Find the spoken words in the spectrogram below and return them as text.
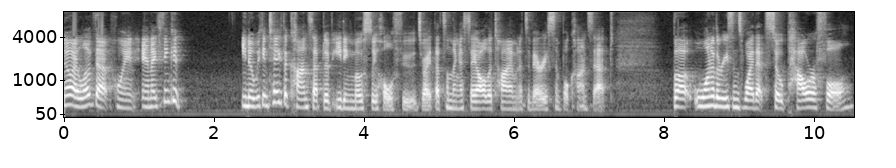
No, I love that point. And I think it, you know, we can take the concept of eating mostly whole foods, right? That's something I say all the time, and it's a very simple concept. But one of the reasons why that's so powerful,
